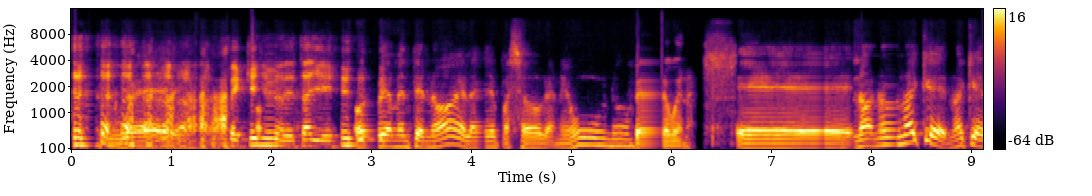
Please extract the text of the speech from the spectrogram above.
Pequeño detalle. Obviamente no, el año pasado gané uno, pero bueno. Eh, no, no, no hay que, no hay que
